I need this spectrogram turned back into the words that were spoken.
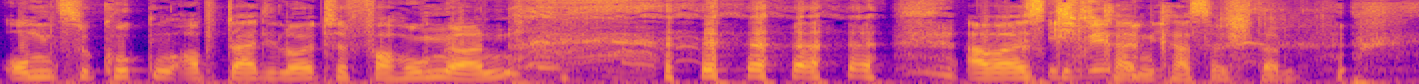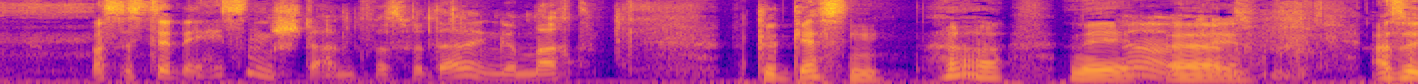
um zu gucken, ob da die Leute verhungern. Aber es Ich gibt keinen Kasselstand. Was ist denn der Hessenstand? Was wird da denn gemacht? Gegessen. nee, Ah, okay. ähm, also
